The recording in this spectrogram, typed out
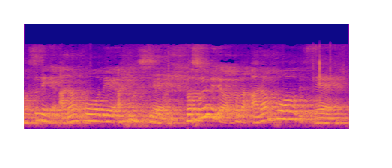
のすでにアラフォーでありまして、まあ、そういう意味ではこのアラフォーをですね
